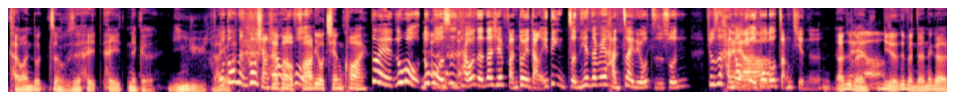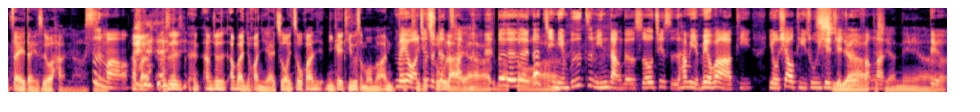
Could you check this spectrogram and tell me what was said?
台湾都政府是黑黑那个盈余，我都能够想象，还要帮我发六千块。对，如果如果是台湾的那些反对党，一定整天在那边喊再留子孙。就是喊到你耳朵都长茧了啊！日本，你的日本的那个在野党也是有喊啊，是吗？要不然可是很，他们就是要不然就换你来做，做官你可以提出什么吗？没有啊，提不出来啊。对对对，那几年不是自民党的时候，其实他们也没有办法提有效提出一些解决的方案。对啊，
